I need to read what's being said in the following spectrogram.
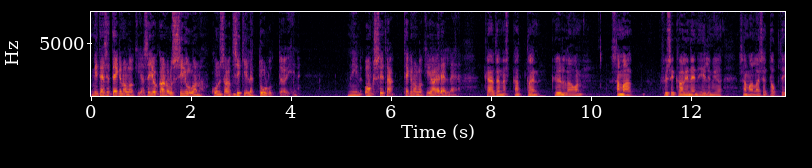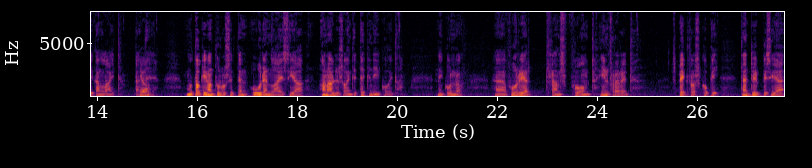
miten se teknologia, se joka on ollut silloin, kun sä oot mm. Sikille tullut töihin, niin onko sitä teknologiaa edelleen? Käytännössä katsoen kyllä on. Sama fysikaalinen ilmiö, samanlaiset optiikan lait pätee. Mutta toki on tullut sitten uudenlaisia analysointitekniikoita, niin kuin Fourier Transformed Infrared spektroskopi, tämän tyyppisiä,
